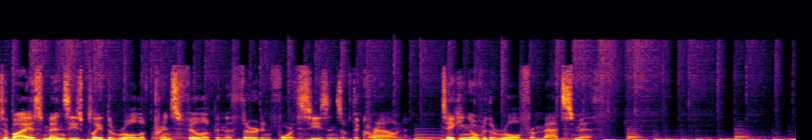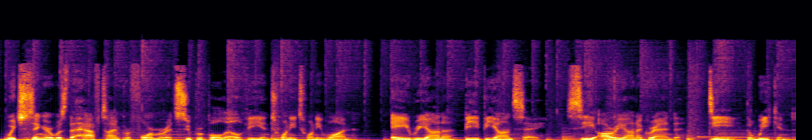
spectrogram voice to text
Tobias Menzies played the role of Prince Philip in the third and fourth seasons of The Crown, taking over the role from Matt Smith. Which singer was the halftime performer at Super Bowl LV in 2021? A. Rihanna, B. Beyonce, C. Ariana Grande, D. The Weeknd.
